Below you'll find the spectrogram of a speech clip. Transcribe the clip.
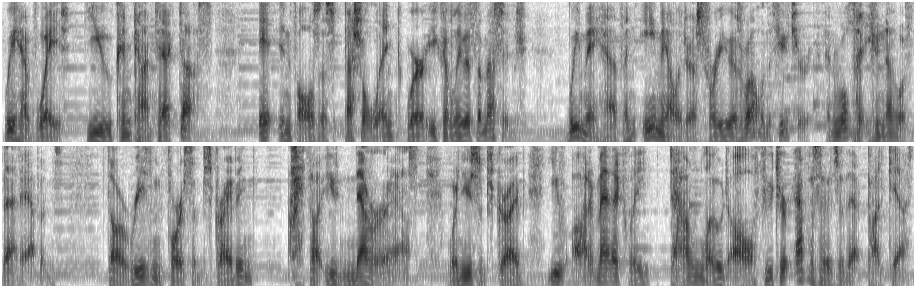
We have ways you can contact us. It involves a special link where you can leave us a message. We may have an email address for you as well in the future, and we'll let you know if that happens. The reason for subscribing I thought you'd never ask. When you subscribe, you automatically download all future episodes of that podcast.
